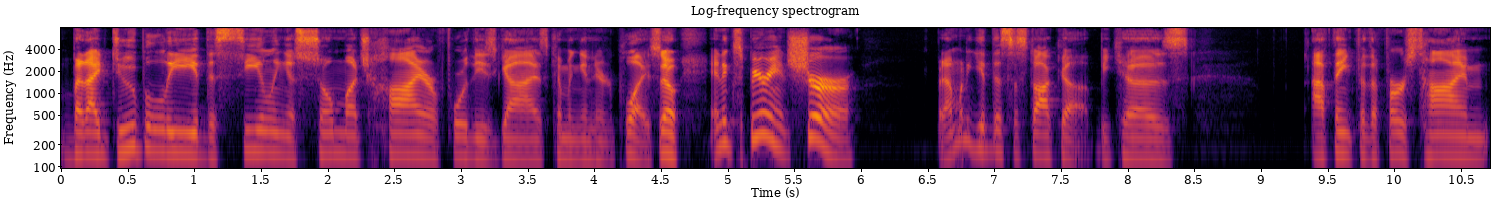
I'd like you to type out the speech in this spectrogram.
But I do believe the ceiling is so much higher for these guys coming in here to play. So, an experience, sure, but I'm going to give this a stock up because I think for the first time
